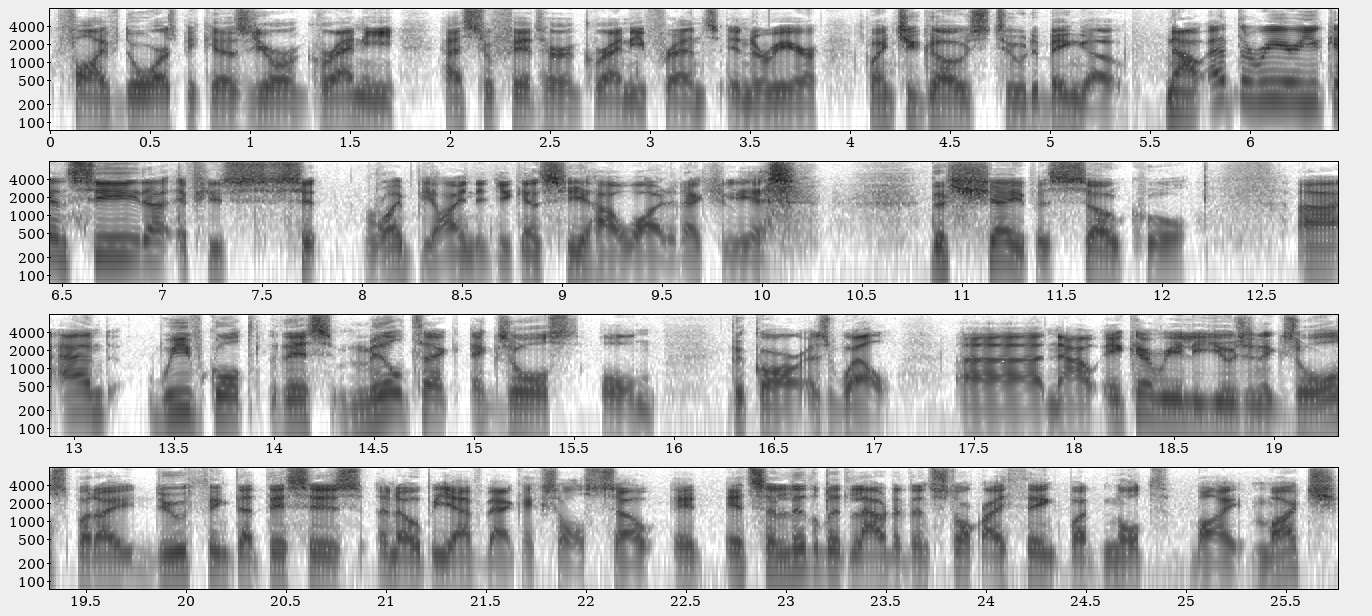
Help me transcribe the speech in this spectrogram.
five doors because your granny has to fit her granny friends in the rear when she goes to the bingo. Now at the rear you can see that if you sit right behind it, you can see how wide it actually is. the shape is so cool. Uh, and we've got this Milltek exhaust on the car as well. Uh, now it can really use an exhaust, but I do think that this is an OPF back exhaust. So it, it's a little bit louder than stock, I think, but not by much.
